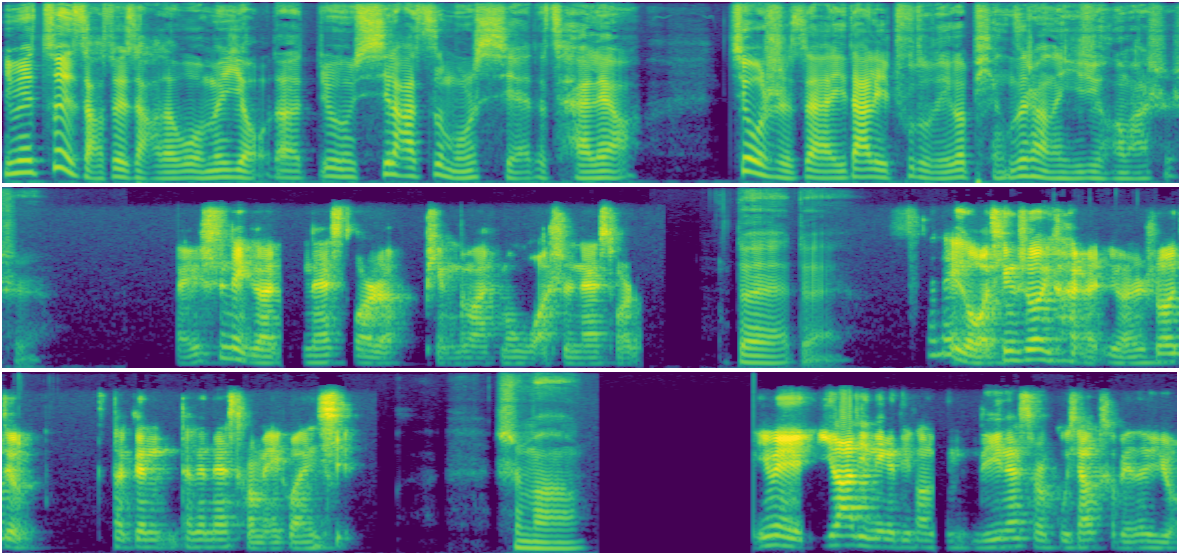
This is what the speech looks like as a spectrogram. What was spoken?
因为最早最早的我们有的用希腊字母写的材料，就是在意大利出土的一个瓶子上的一句荷马史诗。哎，是那个 Nestor 的瓶子吗？什么我是 Nestor 的？对对，那那个我听说有人有人说，就他跟他跟 Nestor 没关系，是吗？因为意大利那个地方离 Nestor 故乡特别的远，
